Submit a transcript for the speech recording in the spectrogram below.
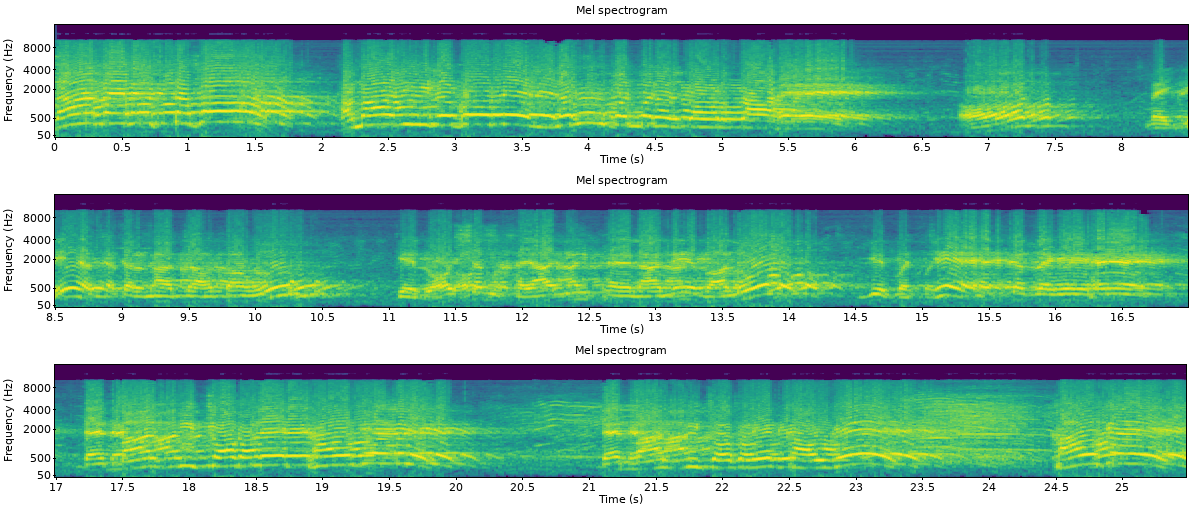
نام مصطفیٰ ہماری لوگوں میں لہو بن کر دوڑتا ہے۔ اور میں یہ عرض کرنا چاہتا ہوں کہ روشن خیالی پھیلانے والوں یہ بچے عہد کر رہے ہیں۔ ڈینمارک کی چاکلیٹ کھاؤ گے؟ ڈینمارک کی چاکلیٹ کھاؤ گے کھاؤ گے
